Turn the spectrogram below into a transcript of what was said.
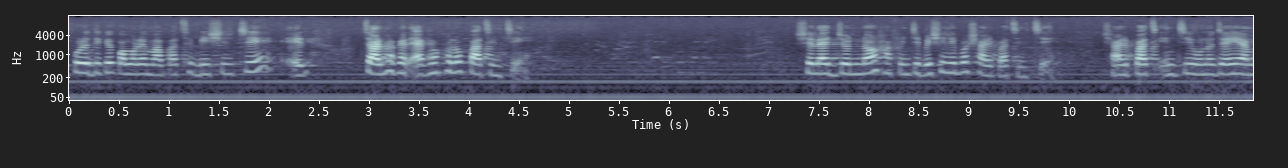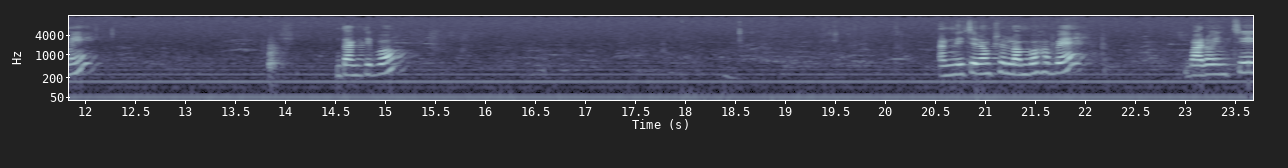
উপরের দিকে কোমরের মাপ আছে বিশ ইঞ্চি, এর চার ভাগের এক ভাগ হলো পাঁচ ইঞ্চি। সেলাইয়ের জন্য হাফ ইঞ্চি বেশি নিব সাড়ে পাঁচ ইঞ্চি। সাড়ে পাঁচ ইঞ্চি অনুযায়ী আমি দাগ দিব। আর নিচের অংশ লম্বা হবে, বারো ইঞ্চি।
